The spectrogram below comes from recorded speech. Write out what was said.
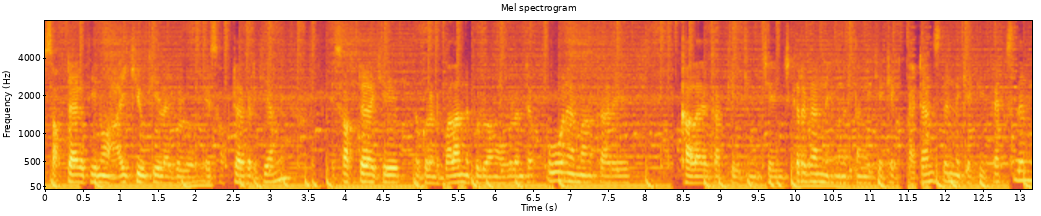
සොෆ්ටෑක තියෙනවා IQ කියලා ගොල්ලො ඒ සොෆ්ටයකට කියන්නේ. සොෆ්ටය එක ඔගොලන්ට බලන්න පුළුවන් ඔගලන්ට ඕනෑමාකාරයේ කල එකක්කින් චේන්ජ් කරගන්න. එමනත්තන් එක එකක් පැටන්ස් දෙන්න එක ෆෙක්ස් දෙන්න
